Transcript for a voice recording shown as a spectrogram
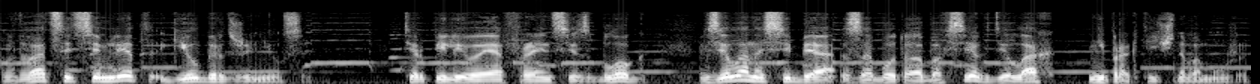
В 27 лет Гилберт женился. Терпеливая Фрэнсис Блог взяла на себя заботу обо всех делах непрактичного мужа.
